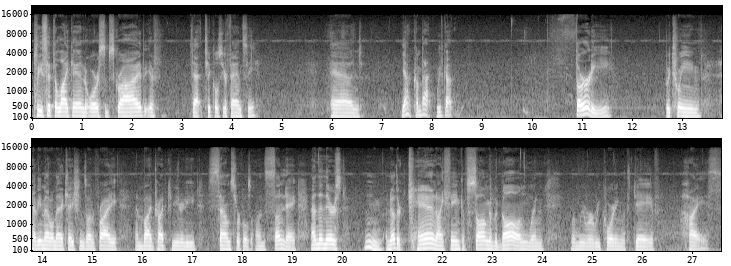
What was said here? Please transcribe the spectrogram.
please hit the like and or subscribe if that tickles your fancy. And yeah, come back. We've got 30 between heavy metal meditations on Friday and Vibe Tribe Community Sound Circles on Sunday. And then there's hmm, another 10, I think, of Song of the Gong when, when we were recording with Dave Heiss,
